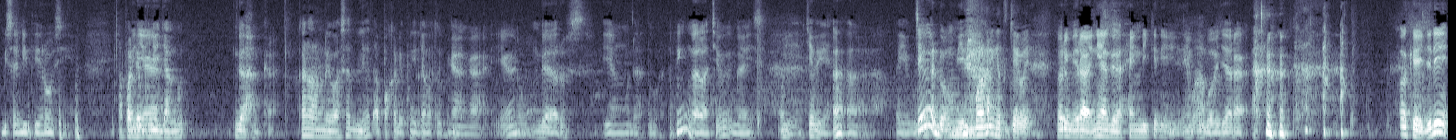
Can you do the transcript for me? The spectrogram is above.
bisa ditiru sih. Apa dia Intinya- punya janggut? Enggak enggak Kan orang dewasa dilihat apakah dia punya janggut? enggak enggak ya enggak harus yang udah tua. Tapi enggak lah cewek guys. Oh iya, cewek ya? Ah, ah. Oh, iya, Cewek dong Mira. Baru inget tuh cewek. Sorry Mira, ini agak hang dikit nih yang bawa jarak. Oke, jadi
